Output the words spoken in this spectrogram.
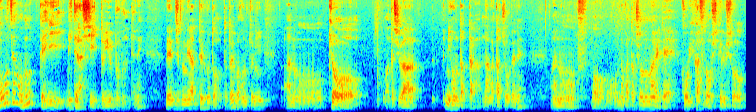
当然思っていいリテラシーという部分でね。で自分でやってることを例えば本当にあの今日私は日本だったら永田町でねあの永田町の前で抗議活動をしてる人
